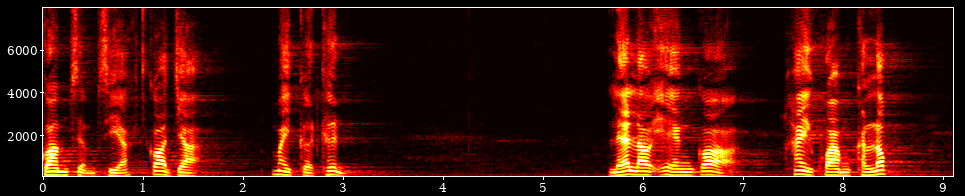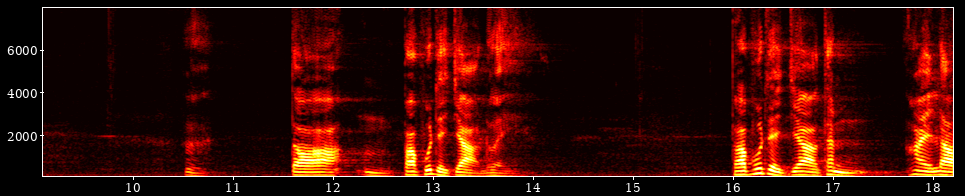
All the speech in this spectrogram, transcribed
ความเสื่อมเสียก็จะไม่เกิดขึ้น และเราเองก็ให้ความเคารพต่อพระพุทธเจ้าด้วย พระพุทธเจ้าท่านให้เรา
